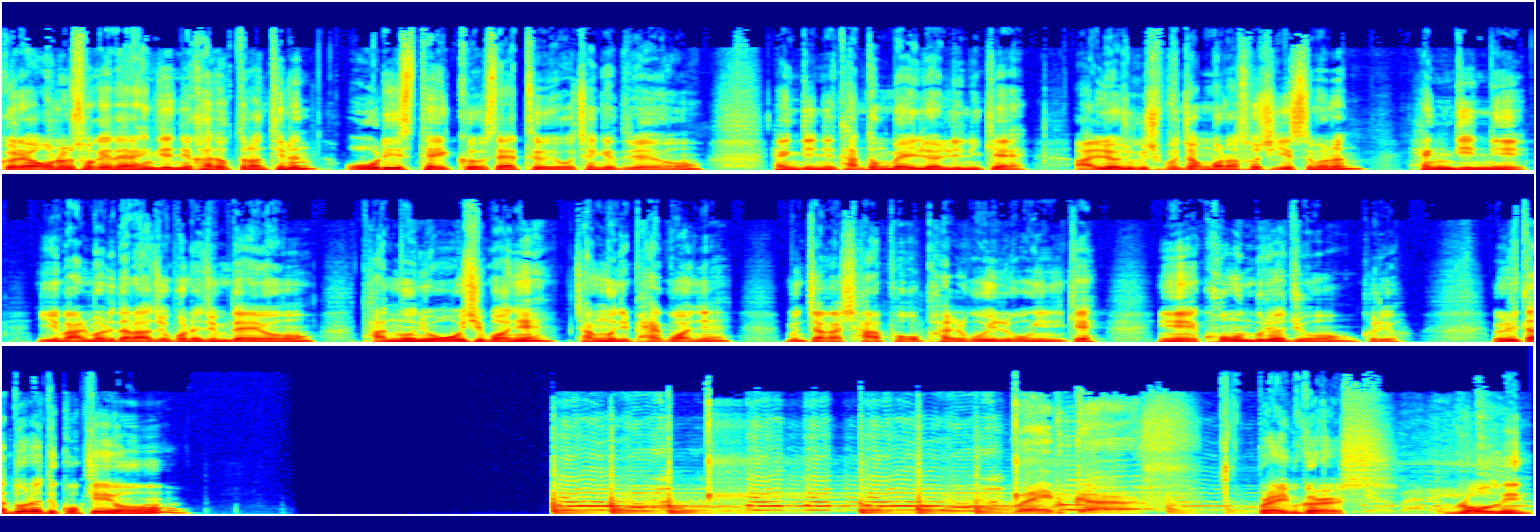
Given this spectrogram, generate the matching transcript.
그래 오늘 소개된 행진이 가족들한테는 오리 스테이크 세트 이거 챙겨드려요. 행진이 단톡 매일 열리니까 알려주고 싶은 정보나 소식이 있으면은 행진이 이 말머리 달아주고 보내주면 돼요. 단문이 50원이, 장문이 100원이, 문자가 샵이고 8910이니까 예 콩은 무료죠. 그래요. 우리 일단 노래 듣고 올게요. Brave girls 브레이브 걸스 Rollin'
